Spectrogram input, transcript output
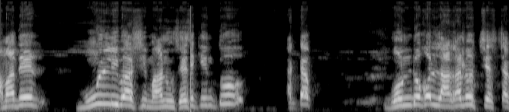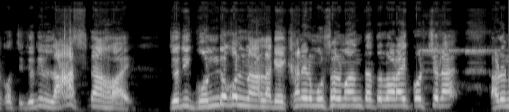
আমাদের মূল নিবাসী মানুষ এসে কিন্তু একটা গন্ডগোল লাগানোর চেষ্টা করছে, যদি লাশ না হয়, যদি গন্ডগোল না লাগে, এখানের মুসলমানরা তো লড়াই করছে না, কারণ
